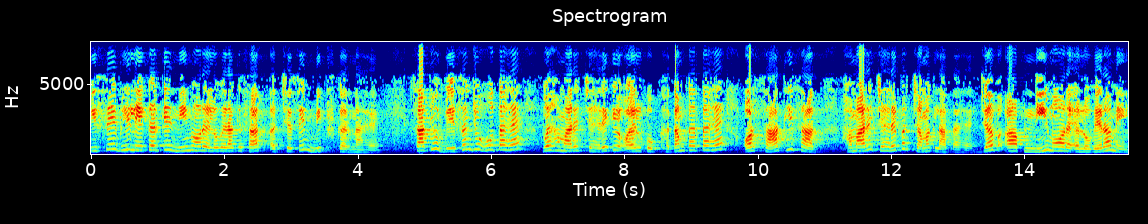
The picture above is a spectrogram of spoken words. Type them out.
इसे भी लेकर के नीम और एलोवेरा के साथ अच्छे से मिक्स करना है। साथियों, बेसन जो होता है, वह हमारे चेहरे के ऑयल को खत्म करता है और साथ ही साथ हमारे चेहरे पर चमक लाता है। जब आप नीम और एलोवेरा में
